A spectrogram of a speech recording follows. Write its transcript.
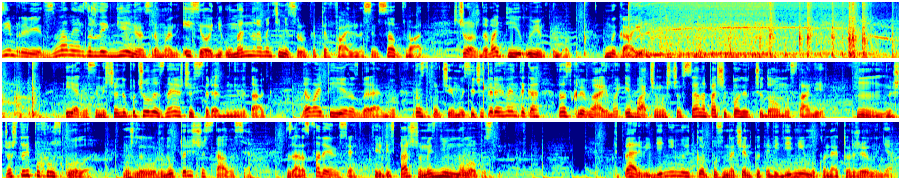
Всім привіт! З вами як завжди Геніус Роман. І сьогодні у мене на ремонті місорубка Тефаль на 700 Вт. Що ж, давайте її увімкнемо. Вмикаю. І як ви самі щойно почули, знаю, що всередині не так. Давайте її розберемо. Розкручуємо всі чотири гвинтика, розкриваємо і бачимо, що все на перший погляд в чудовому стані. Хм, що ж тоді похрускувало? Можливо, у редукторі щось сталося. Зараз подивимося, тільки спершу ми знімемо лопасті. Тепер від'єднімо від корпусу начинку та від'єднюємо конектор живлення.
